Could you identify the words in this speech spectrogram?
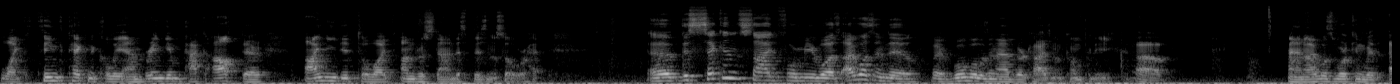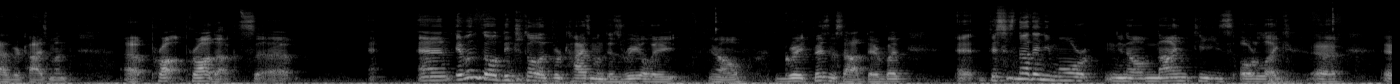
like think technically and bring impact out there, I needed to like understand this business overhead. Uh, the second side for me was I was in the uh, Google is an advertisement company, uh, and I was working with advertisement uh, pro- products. and even though digital advertisement is really you know great business out there, but uh, this is not anymore, you know, 90s or like uh, uh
